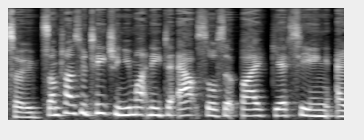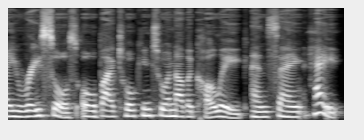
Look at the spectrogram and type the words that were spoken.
So sometimes with teaching, you might need to outsource it by getting a resource or by talking to another colleague and saying, hey,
